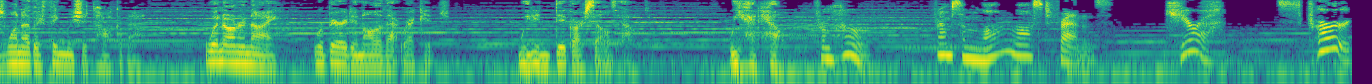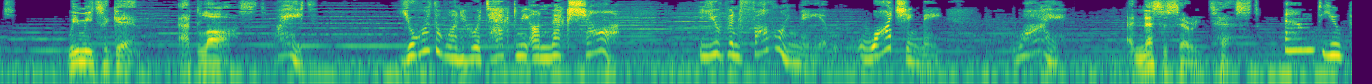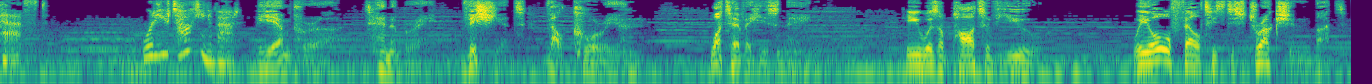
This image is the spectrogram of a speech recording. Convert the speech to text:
There's one other thing we should talk about. When Arn and I were buried in all of that wreckage, we didn't dig ourselves out. We had help. From who? From some long lost friends. Kira. Scourge. We meet again, at last. Wait. You're the one who attacked me on Mek-Sha. You've been following me, watching me. Why? A necessary test. And you passed. What are you talking about? The Emperor, Tenebrae, Vitiate, Valkorion, whatever his name. He was a part of you. We all felt his destruction, but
